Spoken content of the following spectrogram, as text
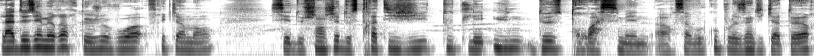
La deuxième erreur que je vois fréquemment, c'est de changer de stratégie toutes les une, deux, trois semaines. Alors ça vaut le coup pour les indicateurs.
